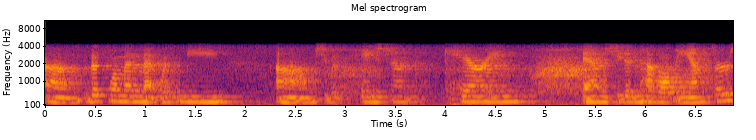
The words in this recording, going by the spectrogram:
Um, this woman met with me. Um, she was patient, caring, and she didn't have all the answers.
